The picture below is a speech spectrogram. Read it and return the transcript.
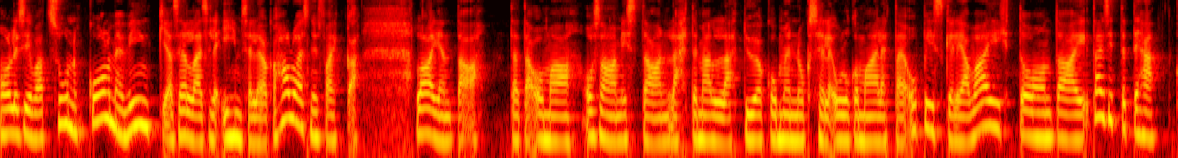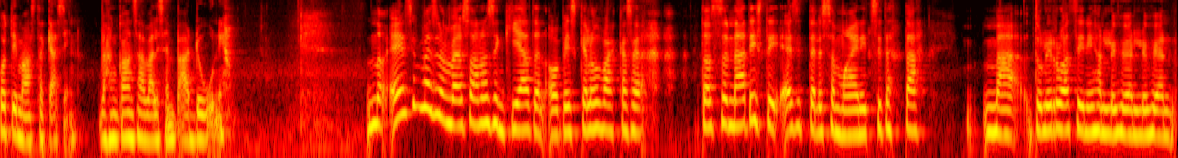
olisivat sun kolme vinkkiä sellaiselle ihmiselle, joka haluaisi nyt vaikka laajentaa tätä omaa osaamistaan lähtemällä työkomennukselle ulkomaille tai opiskelijavaihtoon tai, tai sitten tehdä kotimaasta käsin vähän kansainvälisempää duunia? No ensimmäisenä mä sanoisin kielten opiskelu, vaikka se tuossa nätisti esittelyssä mainitsit, että mä tulin Ruotsiin ihan lyhyen lyhyen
